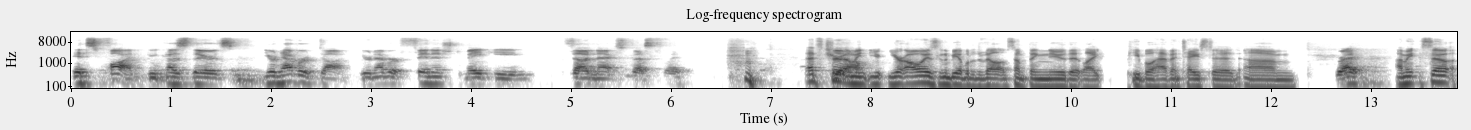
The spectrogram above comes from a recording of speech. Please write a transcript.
it's fun because there's you're never done. You're never finished making the next best flavor. That's true. Yeah. I mean, you- you're always going to be able to develop something new that like people haven't tasted. Um, Right. I mean, so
